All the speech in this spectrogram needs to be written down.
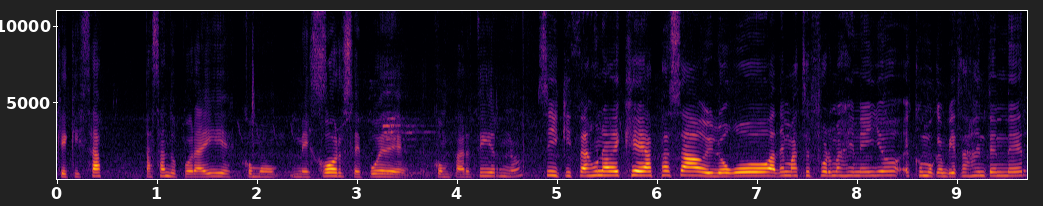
que quizás pasando por ahí es como mejor se puede compartir, ¿no? Sí, quizás una vez que has pasado y luego además te formas en ello, es como que empiezas a entender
